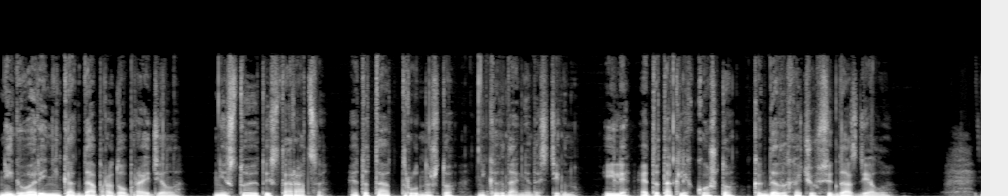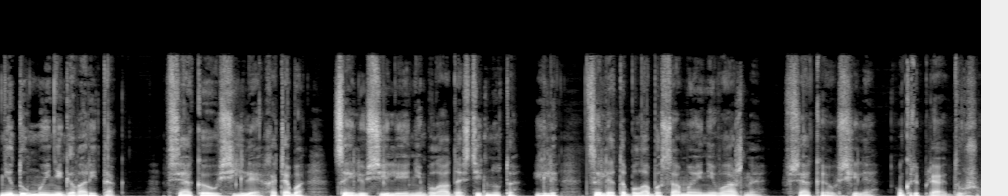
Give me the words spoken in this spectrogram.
Не говори никогда про доброе дело. Не стоит и стараться. Это так трудно, что никогда не достигну. Или это так легко, что, когда захочу, всегда сделаю. Не думай, не говори так. Всякое усилие, хотя бы цель усилия не была достигнута, или цель эта была бы самая неважная, всякое усилие укрепляет душу.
